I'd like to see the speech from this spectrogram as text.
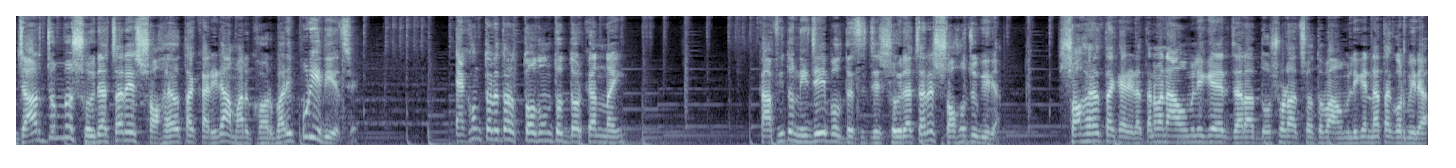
যার জন্য স্বৈরাচারের সহায়তাকারীরা আমার ঘর বাড়ি পুড়িয়ে দিয়েছে। এখন তাহলে তার তদন্তর দরকার নাই। কাফি তো নিজেই বলতেছে যে স্বৈরাচারের সহযোগীরা, সহায়তাকারীরা, তার মানে আওয়ামী লীগের যারা দোসর আছে অথবা আওয়ামী লীগের নেতাকর্মীরা,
